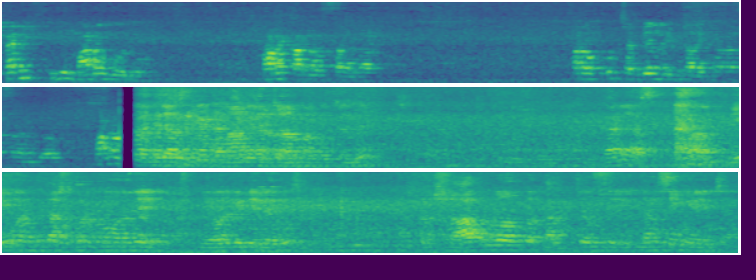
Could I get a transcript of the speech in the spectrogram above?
కానీ ఇది మన ఊరు మన కళాశాల మన ఒక్క చదివే కళాశాలలో మన నాన్నగారు చాలా మాకు వచ్చింది కానీ అసలు మేము ఎంత కష్టపడతాం అనేది ఎవరికి తెలియదు. అక్కడ షాపులో అంత కనెక్ట్ చేసి కన్సింగ్ వేయించాం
